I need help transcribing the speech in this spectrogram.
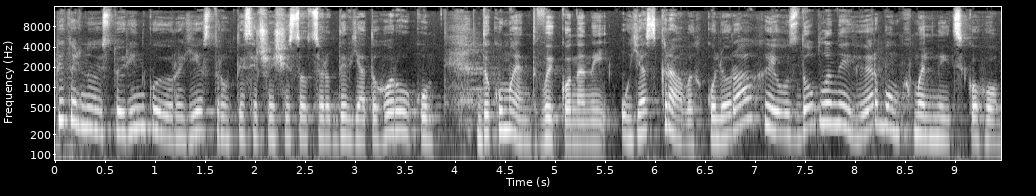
титульною сторінкою реєстру 1649 року. Документ виконаний у яскравих кольорах і оздоблений гербом Хмельницького.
